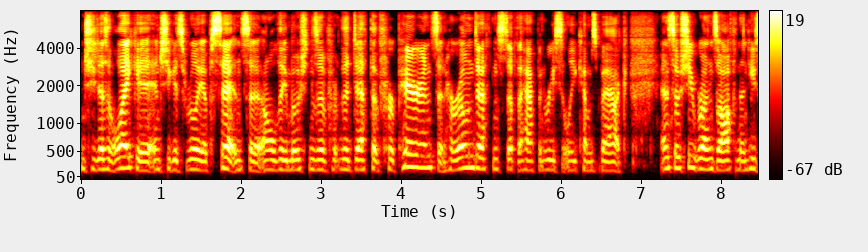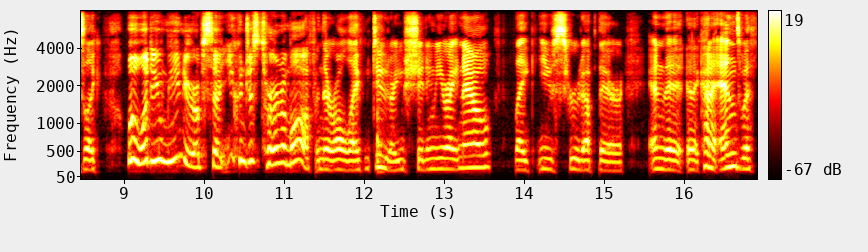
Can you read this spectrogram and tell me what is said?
and she doesn't like it and she gets really upset and so all the emotions of her, the death of her parents and her own death and stuff that happened recently comes back. And so she runs off and then he's like well what do you mean you're upset? You can just turn them off. And they're all like dude are you shitting me right now? Like you screwed up there. And, the, and it kind of ends with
